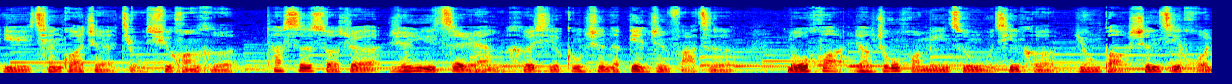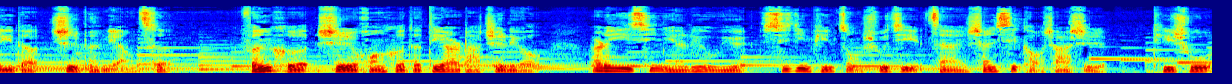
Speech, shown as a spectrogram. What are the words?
也牵挂着九曲黄河。他思索着人与自然和谐共生的辩证法则，谋划让中华民族母亲河永葆生机活力的治本良策。汾河是黄河的第二大支流。二零一七年六月，习近平总书记在山西考察时，提出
